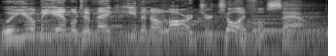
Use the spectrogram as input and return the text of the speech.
where you'll be able to make even a larger joyful sound.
